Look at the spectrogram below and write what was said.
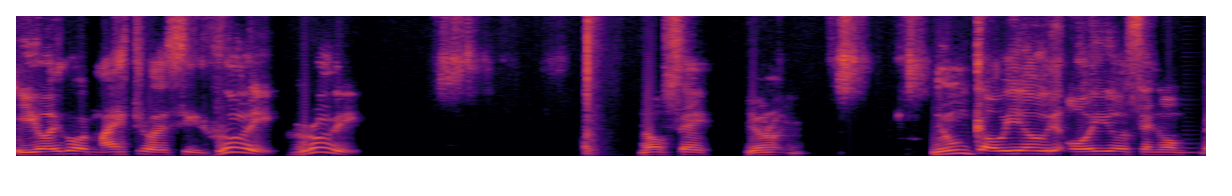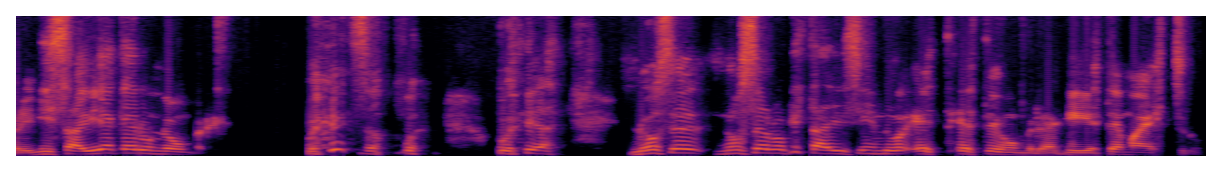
y oigo al maestro decir, Rudy, Rudy. No sé, yo nunca había oído ese nombre, ni sabía que era un nombre. Eso no, sé, no sé lo que está diciendo este, este hombre aquí, este maestro.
